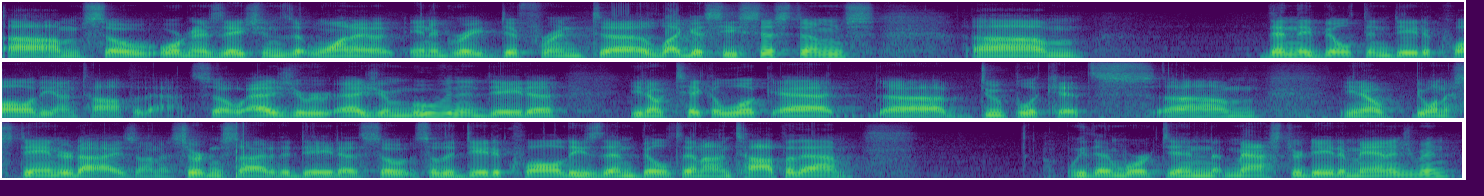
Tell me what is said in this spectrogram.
Um, so organizations that want to integrate different uh, legacy systems, um, then they built in data quality on top of that. So as you're, as you're moving the data, you know, take a look at uh, duplicates, um, you know, you want to standardize on a certain side of the data. So, so the data quality is then built in on top of that. We then worked in master data management,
